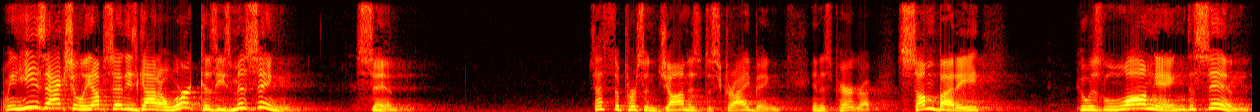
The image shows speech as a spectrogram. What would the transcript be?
I mean, he's actually upset he's got to work because he's missing sin. That's the person John is describing in this paragraph. Somebody who is longing to sin,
